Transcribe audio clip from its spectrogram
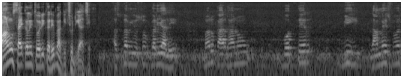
બાણું સાયકલની ચોરી કરી ભાગી છૂટ્યા છે. અસલમ યુસુફ ગળિયાલી મારું કારખાનું બોતેર બી રામેશ્વર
